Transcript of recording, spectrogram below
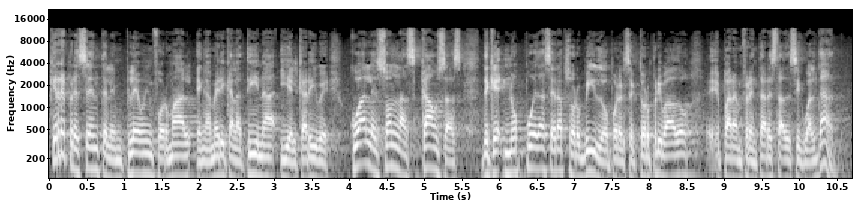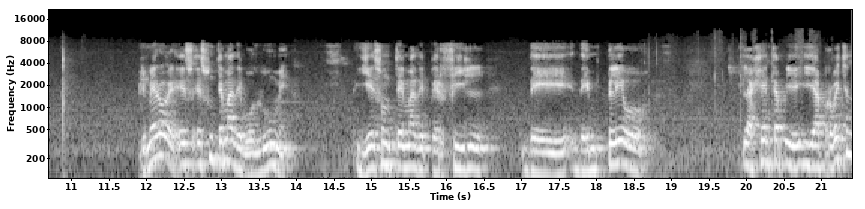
¿Qué representa el empleo informal en América Latina y el Caribe? ¿Cuáles son las causas de que no pueda ser absorbido por el sector privado eh, para enfrentar esta desigualdad? Primero, es, un tema de volumen. y es un tema de perfil de, empleo. La gente, y, aprovechan,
